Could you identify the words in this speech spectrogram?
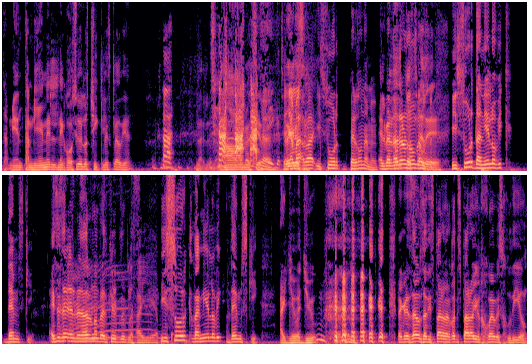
también, también el negocio de los chicles, Claudia. No, no es cierto. Sí, que- Se Regresa. llamaba Isur, perdóname. El verdadero Todos nombre de- Isur Danielovic Demsky. Ese es el, el verdadero nombre de Kirk Douglas. Eh. Isurk Danielovic Demsky. Are you a Jew? Regresamos a Disparo, Margot Dispara. Hoy en jueves judío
